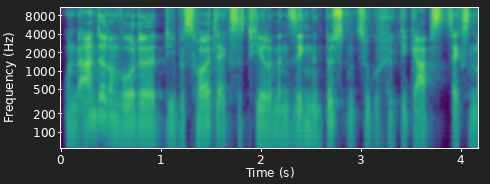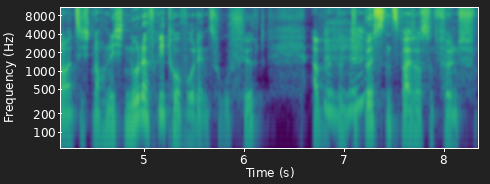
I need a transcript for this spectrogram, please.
Unter anderem wurde die bis heute existierenden singenden Büsten zugefügt. Die gab es 96 noch nicht. Nur der Friedhof wurde hinzugefügt. Aber mhm. die Büsten 2005.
